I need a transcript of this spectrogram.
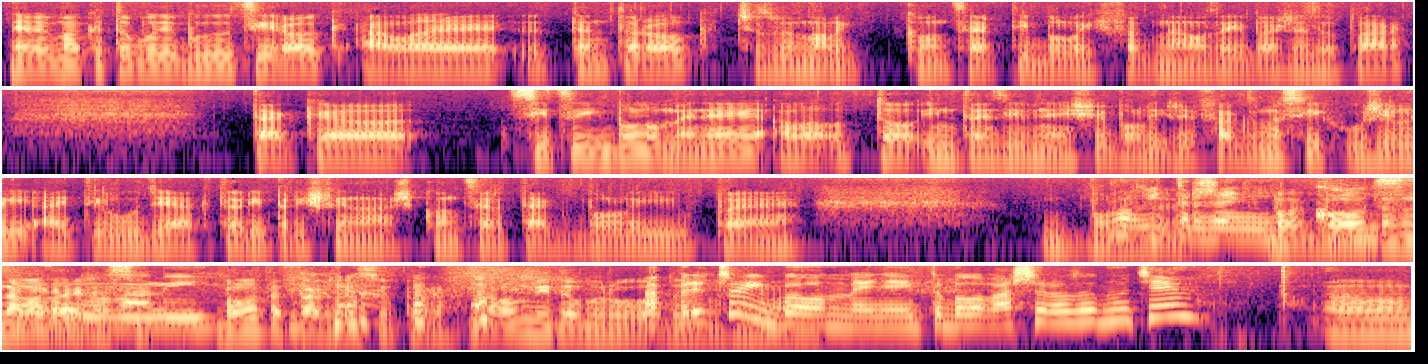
Neviem, ako to bude budúci rok, ale tento rok, čo sme mali koncerty, bolo ich fakt naozaj iba, že zo pár. Tak e, síce ich bolo menej, ale o to intenzívnejšie boli. Že fakt sme si ich užili. Aj tí ľudia, ktorí prišli na náš koncert, tak boli úplne bolo, po vytržení. Bolo, bolo to naozaj, že bolo to fakt, že super. Veľmi dobrú A prečo ich bolo menej? To bolo vaše rozhodnutie? Uh,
